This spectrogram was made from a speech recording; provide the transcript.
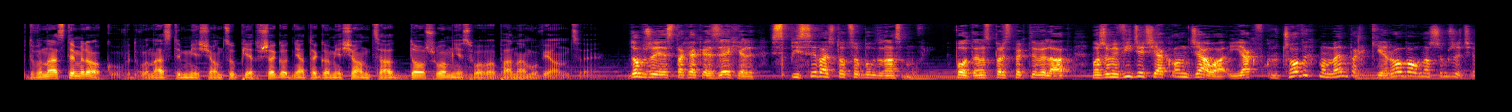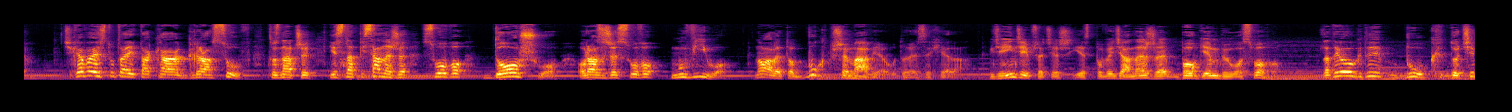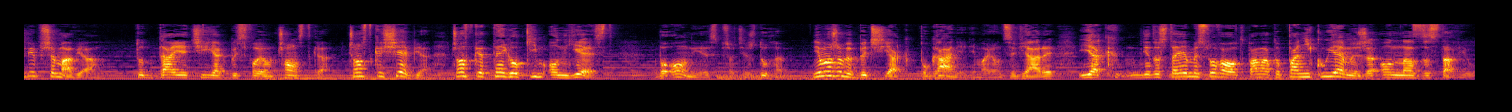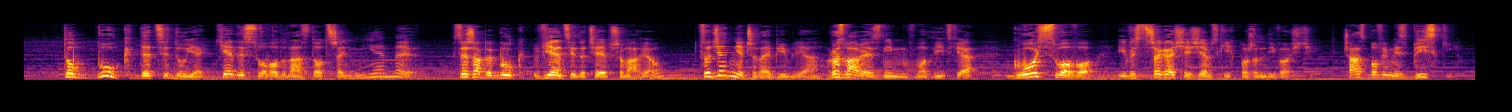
W dwunastym roku, w dwunastym miesiącu, pierwszego dnia tego miesiąca, doszło mnie słowo Pana mówiące. Dobrze jest, tak jak Ezechiel, spisywać to, co Bóg do nas mówi. Potem, z perspektywy lat, możemy widzieć, jak On działa i jak w kluczowych momentach kierował naszym życiem. Ciekawa jest tutaj taka gra słów, to znaczy jest napisane, że słowo doszło oraz że słowo mówiło. No ale to Bóg przemawiał do Ezechiela. Gdzie indziej przecież jest powiedziane, że Bogiem było słowo. Dlatego, gdy Bóg do ciebie przemawia, to daje ci jakby swoją cząstkę. Cząstkę siebie, cząstkę tego, kim on jest, bo on jest przecież duchem. Nie możemy być jak poganie, nie mający wiary, i jak nie dostajemy słowa od Pana, to panikujemy, że on nas zostawił. To Bóg decyduje, kiedy słowo do nas dotrze, nie my. Chcesz, aby Bóg więcej do ciebie przemawiał? Codziennie czytaj Biblię, rozmawiaj z nim w modlitwie, głoś słowo i wystrzegaj się ziemskich pożądliwości. Czas bowiem jest bliski.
